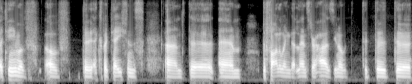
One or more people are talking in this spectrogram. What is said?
a team of of the expectations and the um, the following that Leinster has. You know the the the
